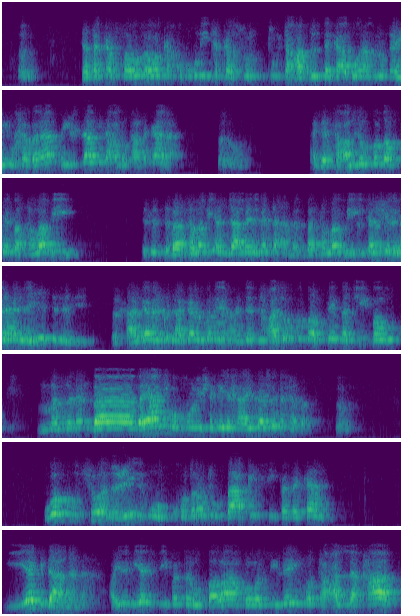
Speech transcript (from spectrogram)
تتكسر أو كقبول تكسر تعدد تكابو أمر نهي خبرات بإخلاف تعلقات كان. أجل تعلق بضبط بطلبي. بطلب انجام لبت عمل بطلب ترشي لبت اگر اگر تعلق بضبط بچی بو مثلا با بياني وخروج شكل خارج لبت خبر وكو شون علم قدرته باقي صفة كان يقداننا علم يك صفته بلام بوسيلة متعلقات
